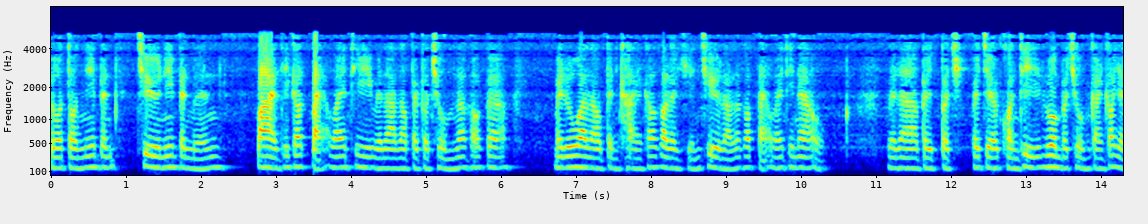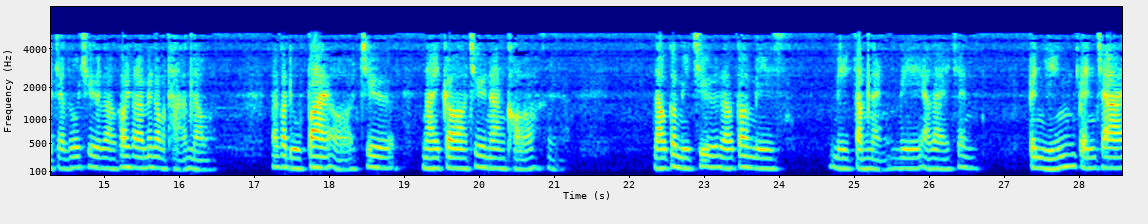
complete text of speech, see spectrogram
ตัวตนนี้เป็นชื่อนี้เป็นเหมือนป้ายที่เขาแปะไว้ที่เวลาเราไปประชุมแล้วเขาก็ไม่รู้ว่าเราเป็นใครเขาก็เลยเขียนชื่อเราแล้วก็แปะไว้ที่หน้าอก เวลาไปไปเจอคนที่ร่วมประชุมกันเขาอยากจะรู้ชื่อเราเขาจะไม่ต้องถามเรา แล้วก็ดูป้ายอ๋อชื่อนายกชื่อนางขอ เราก็มีชื่อเราก็มีมีตำแหน่งมีอะไร เช่น เป็นหญิงเป็นชาย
